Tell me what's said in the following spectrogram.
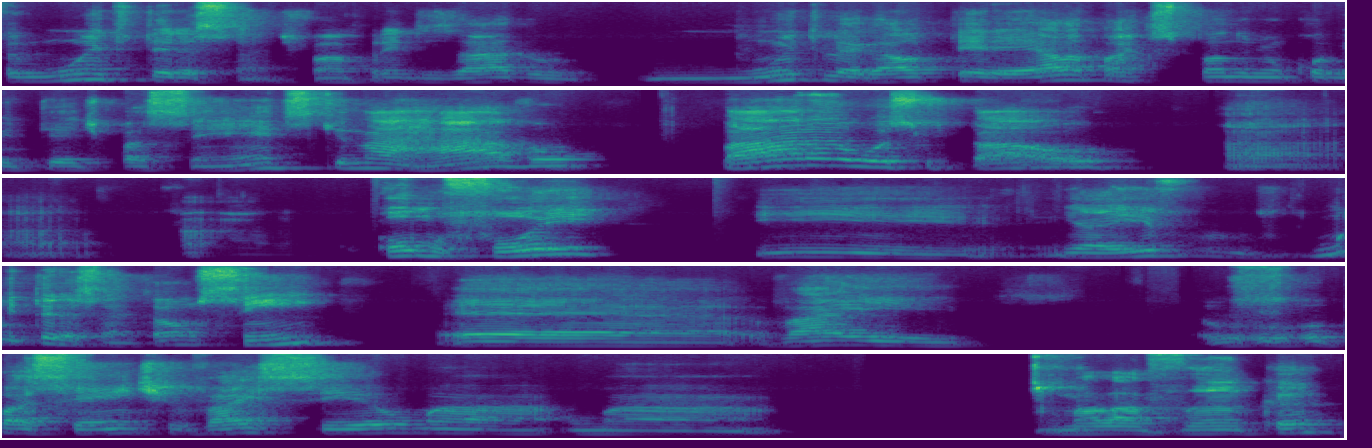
foi muito interessante, foi um aprendizado muito legal ter ela participando de um comitê de pacientes que narravam para o hospital a, a, como foi e, e aí muito interessante. Então, sim, é, vai o, o, paciente vai ser uma, uma, uma alavanca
